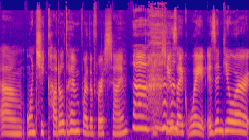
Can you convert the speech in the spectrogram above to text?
Um, when she cuddled him for the first time. She was like, "Wait, isn't your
